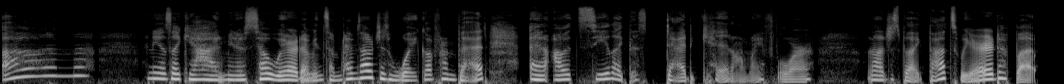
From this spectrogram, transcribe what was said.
um. And he was like, yeah, I mean, it was so weird. I mean, sometimes I would just wake up from bed and I would see like this dead kid on my floor. And I'd just be like, that's weird, but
